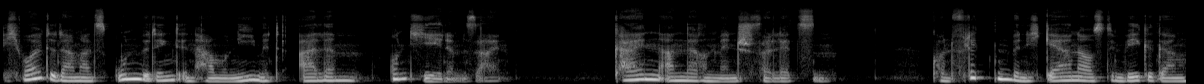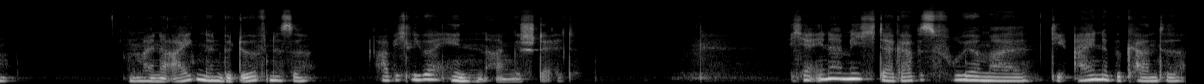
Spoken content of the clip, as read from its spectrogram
Ich wollte damals unbedingt in Harmonie mit allem und jedem sein, keinen anderen Mensch verletzen Konflikten bin ich gerne aus dem Weg gegangen und meine eigenen Bedürfnisse habe ich lieber hinten angestellt. Ich erinnere mich, da gab es früher mal die eine Bekannte,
